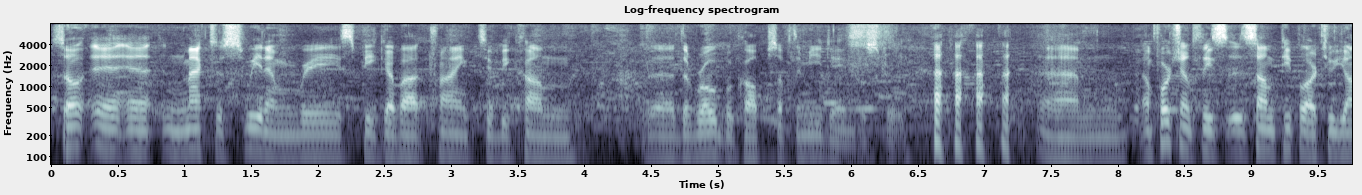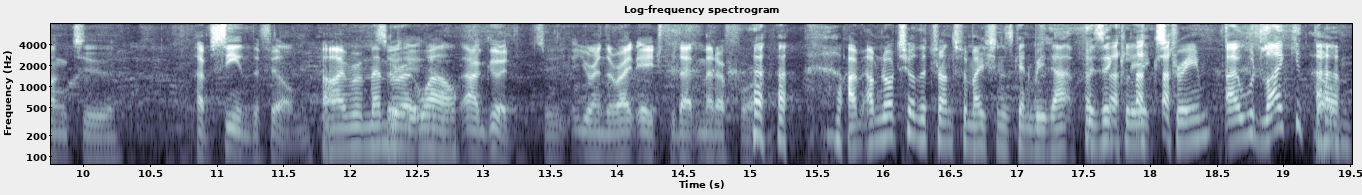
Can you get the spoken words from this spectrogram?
So uh, in Maxus Sweden, we speak about trying to become the, the Robocops of the media industry. um, unfortunately, some people are too young to have seen the film. I remember So, it well. Ah, good. So you're in the right age for that metaphor. I'm, I'm not sure the transformation is going to be that physically extreme. I would like it though.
